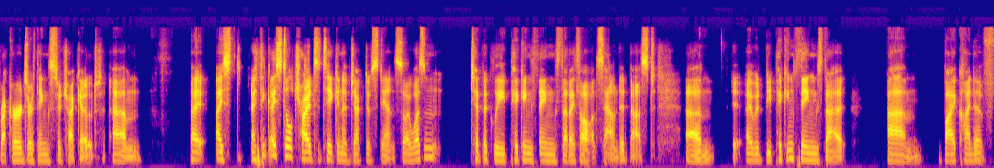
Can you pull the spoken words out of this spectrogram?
records or things to check out, um, I I st- I think I still tried to take an objective stance. So I wasn't typically picking things that I thought sounded best. Um, I would be picking things that um, by kind of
